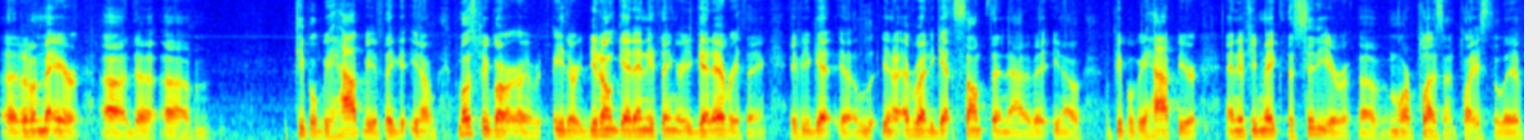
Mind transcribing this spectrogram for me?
out of a mayor. Uh, the um, people be happy if they get you know most people are either you don't get anything or you get everything. If you get uh, you know everybody gets something out of it, you know people be happier. And if you make the city a, a more pleasant place to live,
